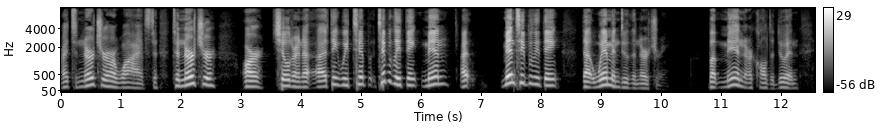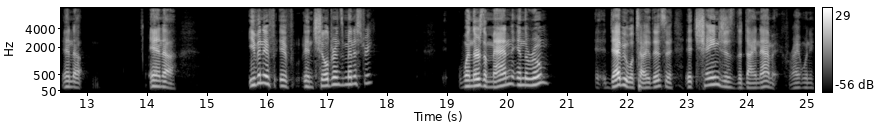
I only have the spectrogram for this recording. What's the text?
right? To nurture our wives, to, to nurture our children. I, I think we typically think men, I, men typically think that women do the nurturing, but men are called to do it. And, and, uh, and uh, even if, if in children's ministry, when there's a man in the room, eh, Debbie will tell you this, it, it changes the dynamic right? When you,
